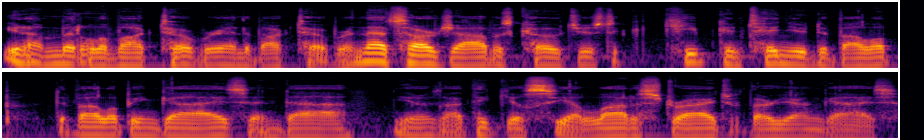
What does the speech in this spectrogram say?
you know, middle of October, end of October, and that's our job as coaches to keep continue develop developing guys, and uh, you know, I think you'll see a lot of strides with our young guys.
